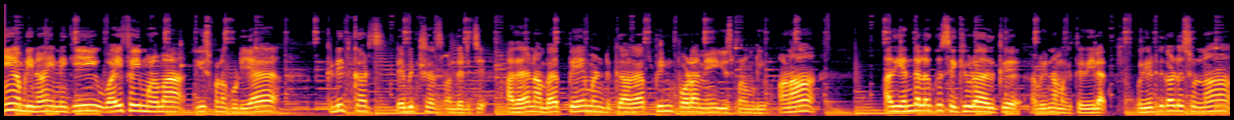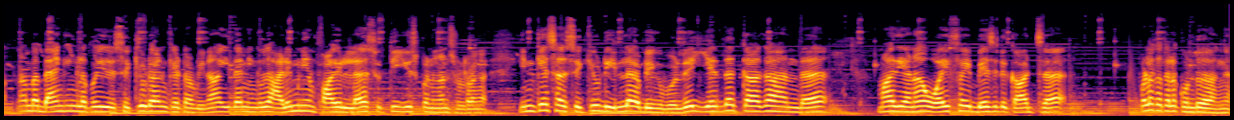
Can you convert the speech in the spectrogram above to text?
ஏன் அப்படின்னா இன்றைக்கி ஒய்ஃபை மூலமாக யூஸ் பண்ணக்கூடிய கிரெடிட் கார்ட்ஸ் டெபிட் கார்ட்ஸ் வந்துடுச்சு. அதை நம்ம பேமெண்ட்டுக்காக பின் போடாமே யூஸ் பண்ண முடியும். ஆனால் அது எந்த அளவுக்கு செக்யூர்டாக இருக்குது அப்படின்னு நமக்கு தெரியல. ஒரு எடுத்துக்காட்டு சொன்னால் நம்ம பேங்கிங்கில் போய் இது செக்யூர்டான்னு கேட்டோம் அப்படின்னா இதை நீங்கள் வந்து அலுமினியம் ஃபாயிலில் சுற்றி யூஸ் பண்ணுங்கன்னு சொல்கிறாங்க இன்கேஸ் அது செக்யூர்டு இல்லை அப்படிங்கும்போது எதற்காக அந்த மாதிரியான ஒய்ஃபை பேஸ்டு கார்ட்ஸை புழக்கத்தில் கொண்டு வராங்க?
